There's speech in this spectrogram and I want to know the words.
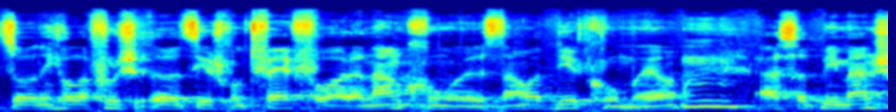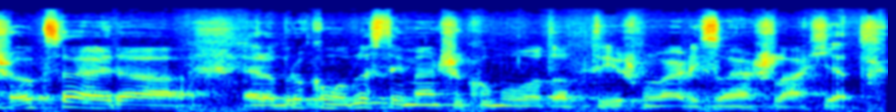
soll nicht alle äh, zuerst mal zwei fahren, dann kommen willst, dann wird dir kommen. Ja. Mhm. Es hat die Menschen auch gesagt, da, da brauchen wir bloß die Menschen kommen, was das erstmal wirklich schlecht ist.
